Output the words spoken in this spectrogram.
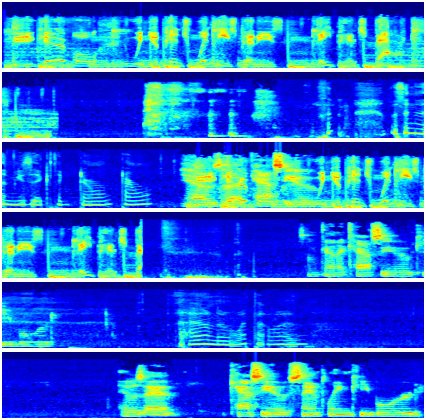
Be careful. When you pinch Wendy's pennies, they pinch back. Listen to the music. It's like, dun, dun. Yeah, it was uh. Casio, When you pinch Wendy's pennies, they pinch back. some kind of Casio keyboard. I don't know what that was. It was a Casio sampling keyboard,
